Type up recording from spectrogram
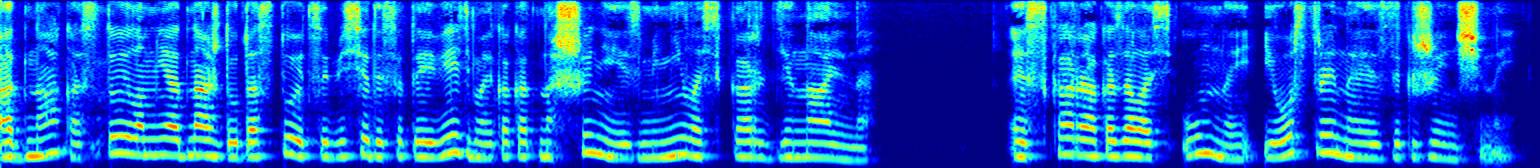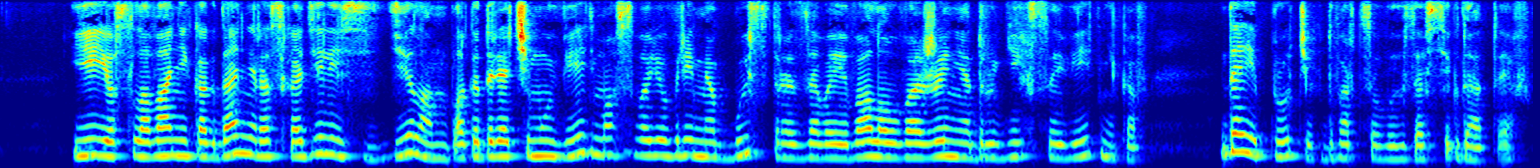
Однако, стоило мне однажды удостоиться беседы с этой ведьмой, как отношение изменилось кардинально. Эскара оказалась умной и острой на язык женщиной. Ее слова никогда не расходились с делом, благодаря чему ведьма в свое время быстро завоевала уважение других советников, да и прочих дворцовых завсегдатаев.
